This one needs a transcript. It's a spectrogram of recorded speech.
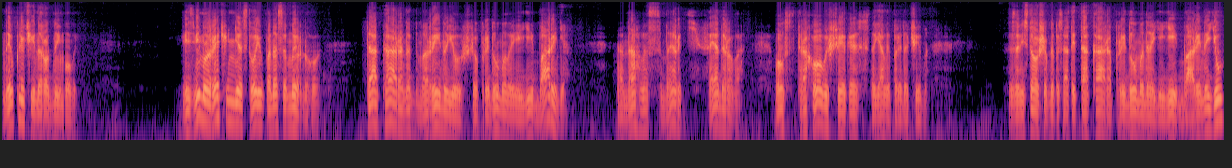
не в ключі народної мови. Візьмімо речення створів Панаса Мирного. Та кара над Мариною, що придумала її бариня, та нагла смерть Федорова, мов страховище, яке стояли перед очима. Замість того, щоб написати та кара придумана її баринею,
